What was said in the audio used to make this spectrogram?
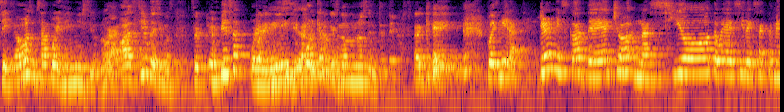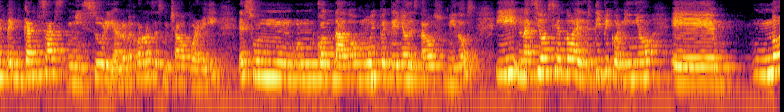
Sí, vamos a empezar por el inicio, ¿no? Claro. Ahora siempre decimos, o sea, empieza por, Por el inicio. inicio. ¿Por qué? Porque si no, no nos entendemos. Ok, pues mira, Jeremy Scott de hecho nació, te voy a decir exactamente, en Kansas, Missouri. A lo mejor lo has escuchado por ahí. Es un, un condado muy pequeño de Estados Unidos y nació siendo el típico niño. eh, no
